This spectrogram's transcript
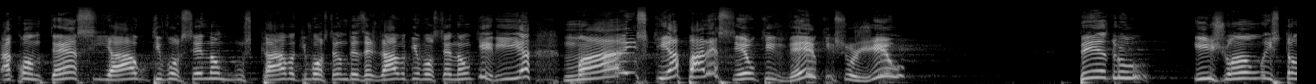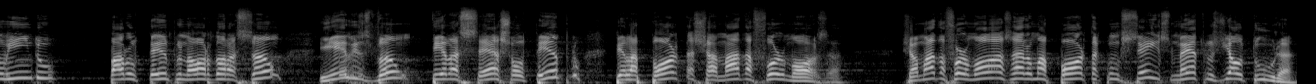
acontece algo que você não buscava, que você não desejava, que você não queria, mas que apareceu, que veio, que surgiu. Pedro e João estão indo para o templo na hora da oração e eles vão ter acesso ao templo pela porta chamada Formosa chamada Formosa, era uma porta com seis metros de altura.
